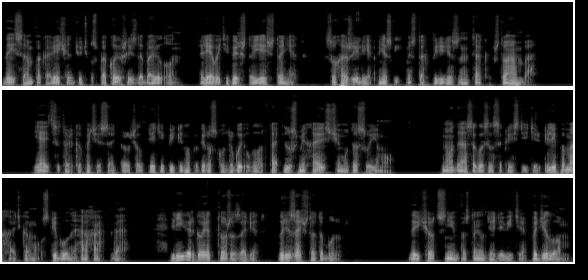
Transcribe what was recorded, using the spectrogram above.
Да и сам покалечен, чуть успокоившись, добавил он. Левый теперь что есть, что нет. Сухожилия в нескольких местах перерезаны так, что амба. «Яйца только почесать», — прорычал третий, перекинул папироску в другой угол рта и усмехаясь чему-то своему. «Ну да», — согласился креститель, — «или помахать кому, с трибуны, ха-ха, да. Ливер, говорят, тоже задет, вырезать что-то будут». «Да и черт с ним», — постановил дядя Витя, — «по делам».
